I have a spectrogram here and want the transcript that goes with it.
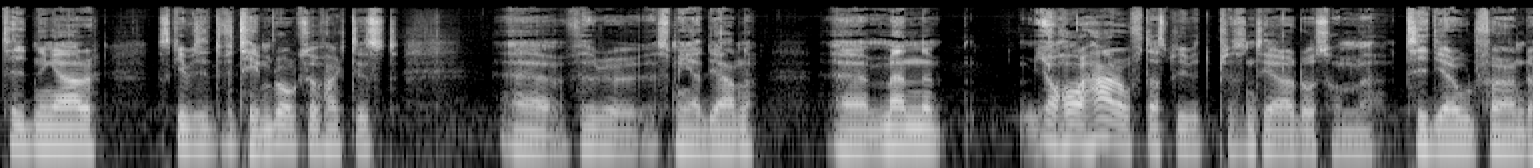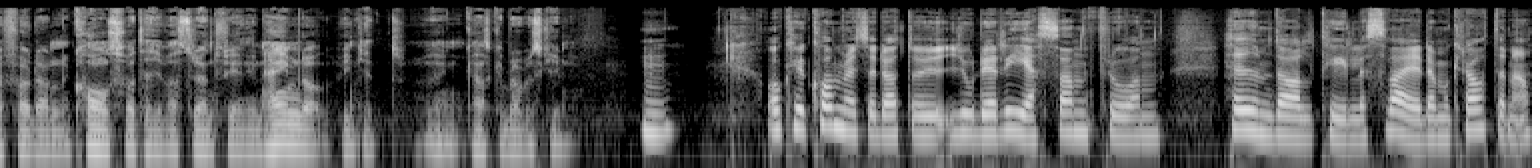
tidningar, skrivit lite för Timbro också faktiskt, för Smedjan. Men jag har här oftast blivit presenterad då som tidigare ordförande för den konservativa studentföreningen Heimdal, vilket är en ganska bra beskrivning. Mm. Och hur kommer det sig då att du gjorde resan från Heimdal till Sverigedemokraterna?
